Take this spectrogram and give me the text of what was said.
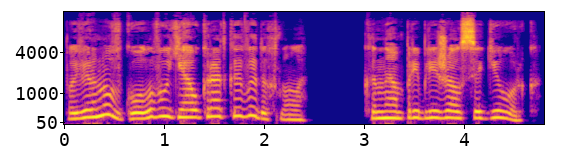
Повернув голову, я украдкой выдохнула. К нам приближался Георг.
